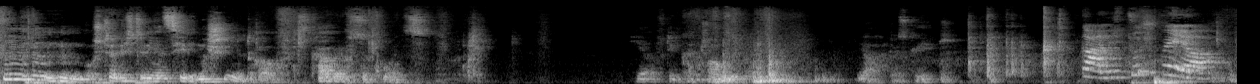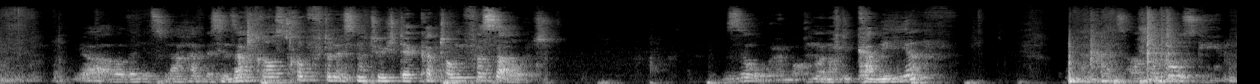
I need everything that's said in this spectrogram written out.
Hm, Wo stelle ich denn jetzt hier die Maschine drauf? Das Kabel ist so kurz. Hier auf den Karton. Ja, das geht. Gar nicht zu schwer. Ja, aber wenn jetzt nachher ein bisschen Saft raustropft, dann ist natürlich der Karton versaut. So, dann brauchen wir noch die Kanne hier. Und dann kann es auch schon losgehen.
